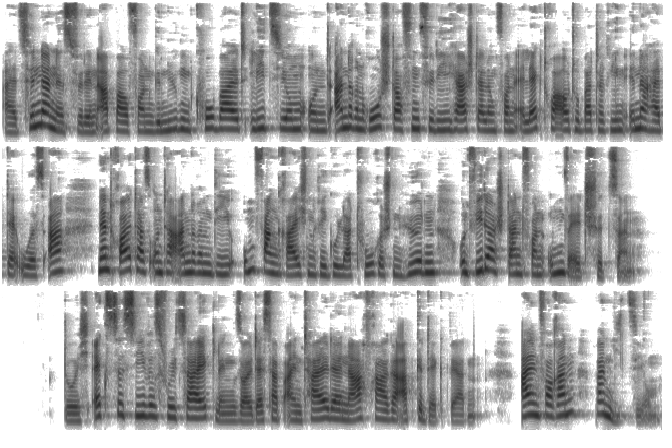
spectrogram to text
Als Hindernis für den Abbau von genügend Kobalt, Lithium und anderen Rohstoffen für die Herstellung von Elektroautobatterien innerhalb der USA nennt Reuters unter anderem die umfangreichen regulatorischen Hürden und Widerstand von Umweltschützern. Durch exzessives Recycling soll deshalb ein Teil der Nachfrage abgedeckt werden, allen voran beim Lithium.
